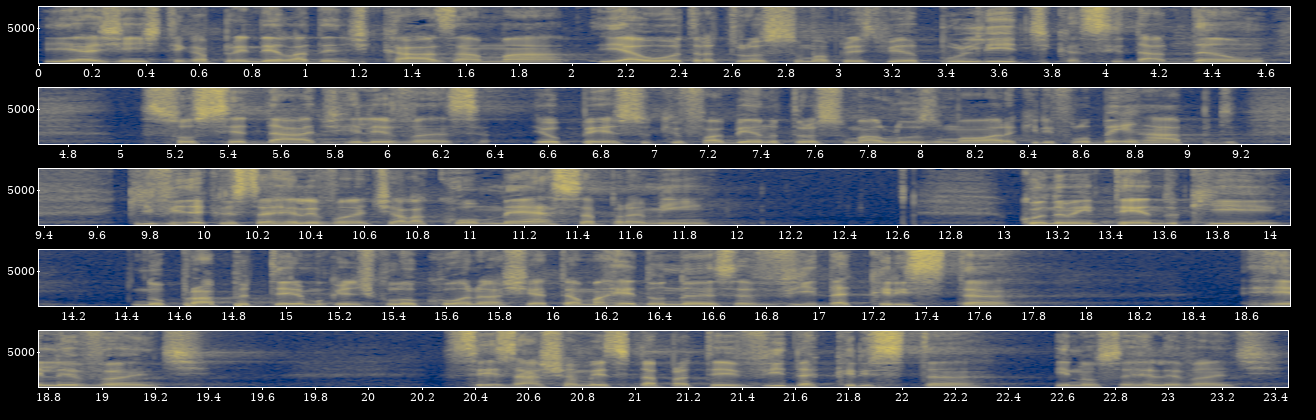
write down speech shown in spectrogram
E a gente tem que aprender lá dentro de casa a amar. E a outra trouxe uma perspectiva política, cidadão, sociedade, relevância. Eu penso que o Fabiano trouxe uma luz uma hora que ele falou bem rápido que vida cristã relevante ela começa para mim quando eu entendo que no próprio termo que a gente colocou, né, eu achei até uma redundância, vida cristã relevante. Vocês acham mesmo que dá para ter vida cristã e não ser relevante?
